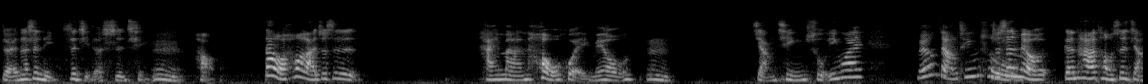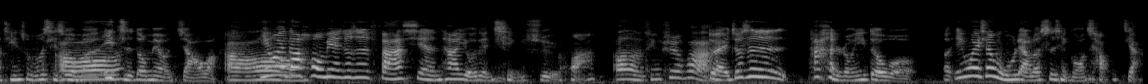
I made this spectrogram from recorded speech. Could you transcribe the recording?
对，那是你自己的事情。嗯。好，但我后来就是还蛮后悔没有嗯，讲清楚，因为没有讲清楚，就是没有跟他同事讲清楚说，其实我们一直都没有交往。哦，因为到后面就是发现他有点情绪化，嗯情绪化，，对，就是他很容易对我，呃，因为像无聊的事情跟我吵架，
